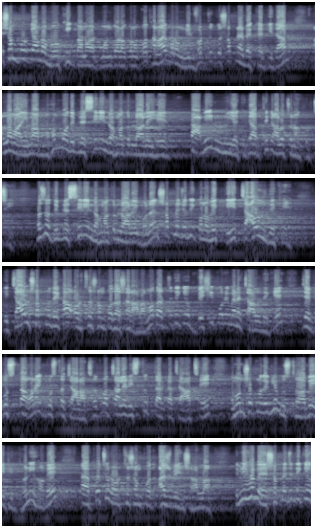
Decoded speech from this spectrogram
এ সম্পর্কে আমরা মৌখিক বানোয়াট মন করা কোনো কথা নয়, বরং নির্ভরযোগ্য স্বপ্নের ব্যাখ্যার কিতাব আল্লামা ইমাম মোহাম্মদ ইবনে সিরিন রহমতুল্লাহ আলহের তাবির রুইয়া কিতাব থেকে আলোচনা করছি। হজরত ইবনে সিরিন রহমতুল্লাহ আলী বলেন, স্বপ্নে যদি কোনো ব্যক্তি চাউল দেখে এই চাউল স্বপ্ন দেখা অর্থ সম্পদ আসার আলামত। আর যদি কেউ বেশি পরিমাণে চাল দেখে যে বস্তা, অনেক বস্তা চাল আছে অথবা চালের স্তূপ তার কাছে আছে, এমন স্বপ্ন দেখলে বুঝতে হবে এটি ধনী হবে প্রচুর অর্থ সম্পদ আসবে ইনশাআল্লাহ। তেমনিভাবে স্বপ্নে যদি কেউ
